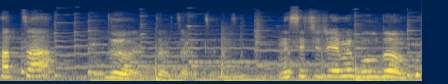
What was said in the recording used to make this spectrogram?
Hatta dur dur dur dur. Ne seçeceğimi buldum.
